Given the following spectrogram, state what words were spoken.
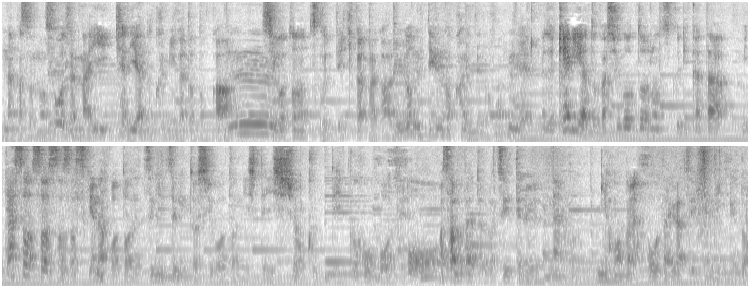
なんかそのそうじゃないキャリアの組み方とかうん。仕事の作っていき方があるよっていうのを書いてる本うん。で、じゃあキャリアとか仕事の作り方みたいな。あそうそうそうそう好きなことで次々と仕事にして一生食っていく方法ってまあ、サブタイトルがついてる日本のね放題がついてるんだけど、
